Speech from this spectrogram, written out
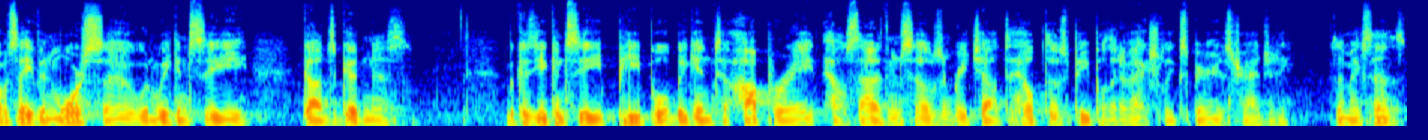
would say even more so, when we can see God's goodness. Because you can see people begin to operate outside of themselves and reach out to help those people that have actually experienced tragedy. Does that make sense?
